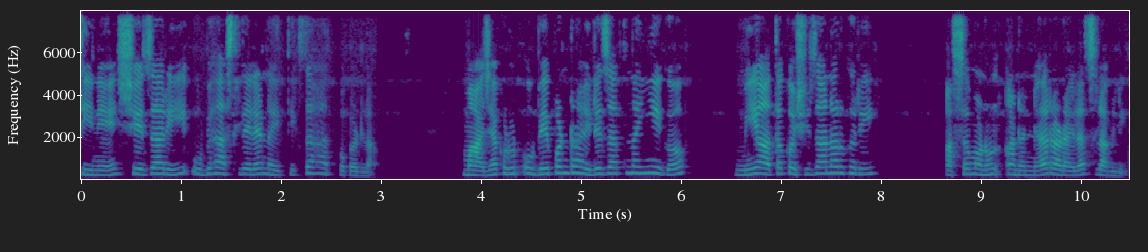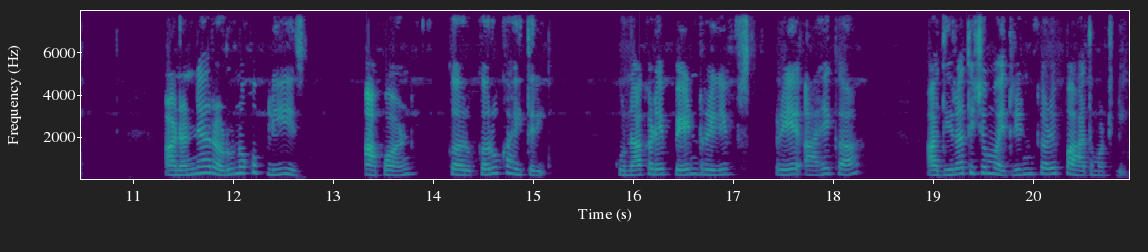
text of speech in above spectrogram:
तिने शेजारी उभ्या असलेल्या नैतिकचा हात पकडला. माझ्याकडून उभे पण राहिले जात नाहीये ग. मी आता कशी जाणार घरी? असं म्हणून अनन्या रडायलाच लागली. अनन्या रडू नको प्लीज. आपण कर करू काहीतरी. कुणाकडे पेन रिलीफ स्प्रे आहे का? आधिरा तिच्या मैत्रिणीकडे पाहत म्हटली.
